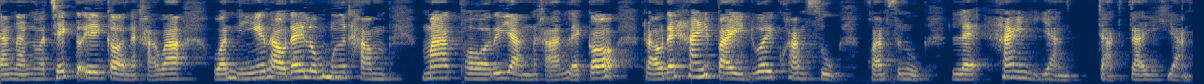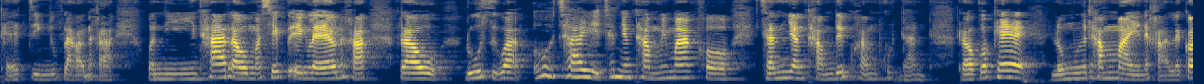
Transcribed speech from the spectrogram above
ดังนั้นมาเช็คตัวเองก่อนนะคะว่า วันนี้เราได้ลงมือทำมากพอหรือยังนะคะ และก็เราได้ให้ไปด้วยความสุขความสนุกและให้อย่าง จากใจอย่างแท้จริงหรือเปล่านะคะ วันนี้ถ้าเรามาเช็คตัวเองแล้วนะคะ เรารู้สึกว่า โอ้ใช่ ฉันยังทำไม่มากพอ ฉันยังทำด้วยความกดดัน เราก็แค่ลงมือทำใหม่นะคะ แล้วก็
